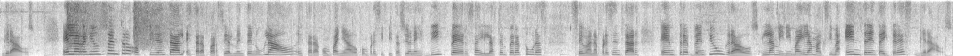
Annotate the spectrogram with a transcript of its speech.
grados. En la región centro-occidental estará parcialmente nublado, estará acompañado con precipitaciones dispersas y las temperaturas se van a presentar entre 21 grados, la mínima y la máxima en 33 grados.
